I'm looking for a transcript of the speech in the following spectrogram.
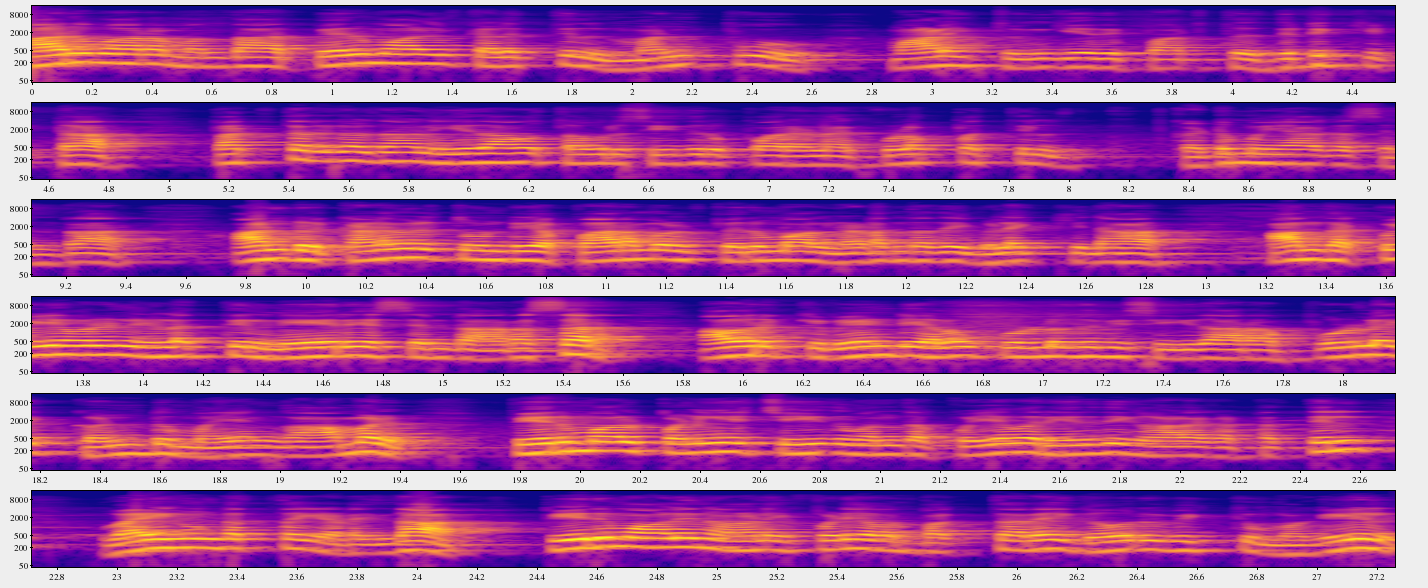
மறுவாரம் வந்தார். பெருமாளின் கழுத்தில் மண்பூ மாலை தொங்கியதை பார்த்து திடுக்கிட்டார். பக்தர்கள் தான் ஏதாவது தவறு செய்திருப்பார் என குழப்பத்தில் கடுமையாக சென்றார். அன்று கனவில் தோன்றிய பரமல் பெருமாள் நடந்ததை விளக்கினார். அந்த குயவரின் இல்லத்தில் நேரே சென்ற அரசர் அவருக்கு வேண்டிய அளவு பொருளுதவி செய்தார். அப்பொருளை கண்டு மயங்காமல் பெருமாள் பணியை செய்து வந்த குயவர் இறுதி காலகட்டத்தில் வைகுண்டத்தை அடைந்தார். பெருமாளின் ஆணைப்படி அவர் பக்தரை கௌரவிக்கும் வகையில்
